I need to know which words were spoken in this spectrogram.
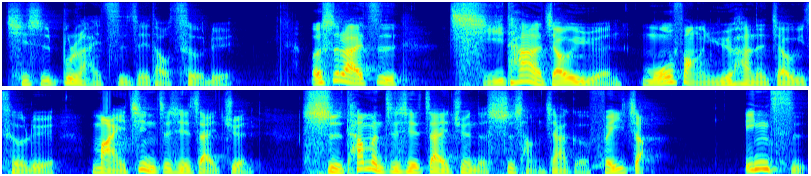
其实不来自这套策略，而是来自。其他的交易员模仿约翰的交易策略，买进这些债券，使他们这些债券的市场价格飞涨，因此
